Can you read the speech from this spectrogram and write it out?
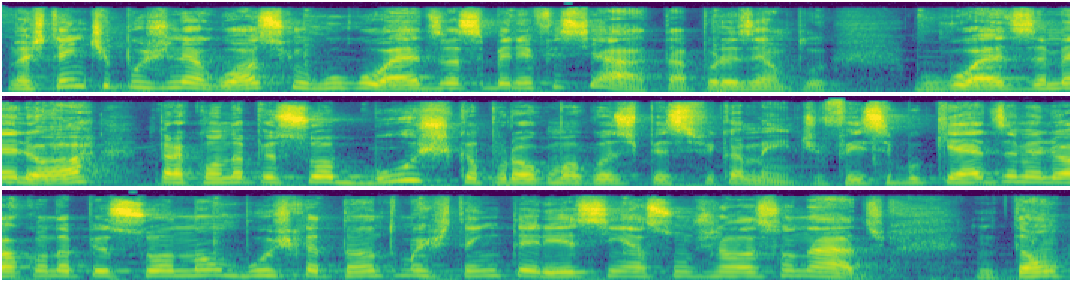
Mas tem tipos de negócio que o Google Ads vai se beneficiar, tá? Por exemplo, o Google Ads é melhor para quando a pessoa busca por alguma coisa especificamente. O Facebook Ads é melhor quando a pessoa não busca tanto, mas tem interesse em assuntos relacionados. Então,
